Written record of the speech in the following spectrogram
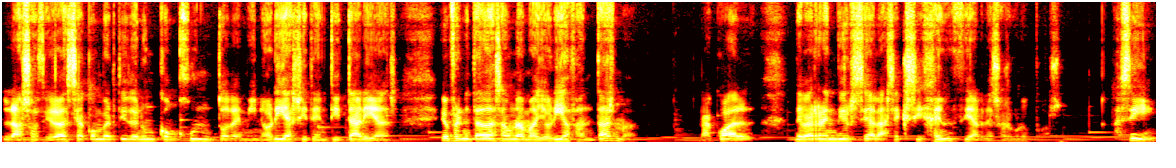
la sociedad se ha convertido en un conjunto de minorías identitarias enfrentadas a una mayoría fantasma, la cual debe rendirse a las exigencias de esos grupos. Así,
